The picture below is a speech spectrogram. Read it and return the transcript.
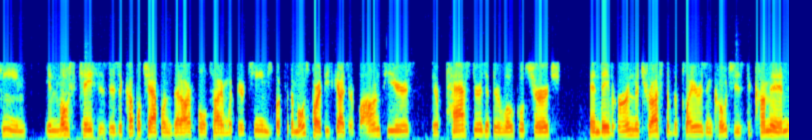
team. In most cases, there's a couple chaplains that are full time with their teams, but for the most part, these guys are volunteers. They're pastors at their local church, and they've earned the trust of the players and coaches to come in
